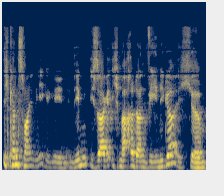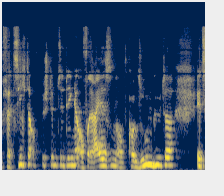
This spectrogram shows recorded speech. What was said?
ich kann zwei Wege gehen, indem ich sage, ich mache dann weniger, ich äh, verzichte auf bestimmte Dinge, auf Reisen, auf Konsumgüter etc.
